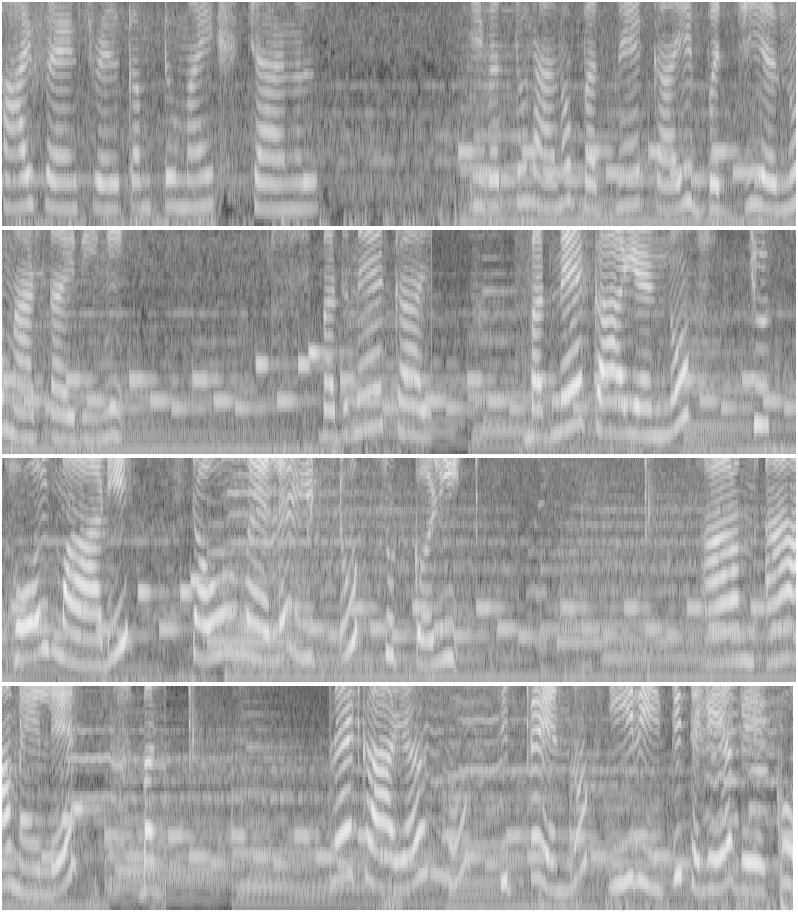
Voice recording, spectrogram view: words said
Hi friends welcome to my channel ಇವತ್ತು ನಾನು ಬದನೆಕಾಯಿ ಬಜ್ಜಿಯನ್ನು ಮಾಡ್ತಾ ಇದ್ದೀನಿ. ಬದನೆಕಾಯಿ, ಬದನೆಕಾಯಿಯನ್ನು ಚು ಹೋಲ್ ಮಾಡಿ ಸ್ಟವ್ ಮೇಲೆ ಇಟ್ಟು ಸುಟ್ಕೊಳ್ಳಿ. ಆಮ್- ಆಮೇಲೆ ಬದನೆಕಾಯನ್ನು ಸಿಪ್ಪೆಯನ್ನು ಈ ರೀತಿ ತೆಗೆಯಬೇಕು.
